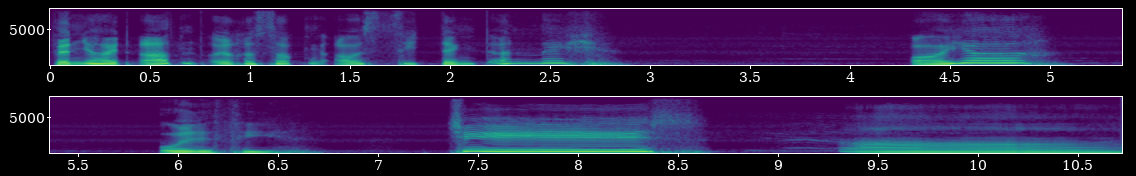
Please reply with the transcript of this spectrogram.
wenn ihr heute Abend eure Socken auszieht, denkt an mich. Euer Ulfi. Tschüss. Ah.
